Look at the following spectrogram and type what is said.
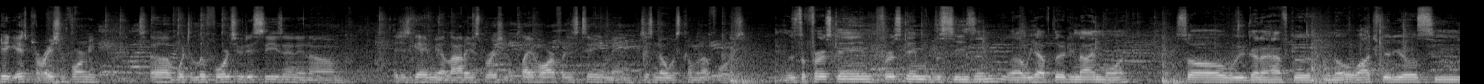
big inspiration for me of uh, what to look forward to this season, and um, it just gave me a lot of inspiration to play hard for this team and just know what's coming up for us. It's the first game, first game of the season. Uh, we have 39 more. So we're gonna have to, you know, watch videos, see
